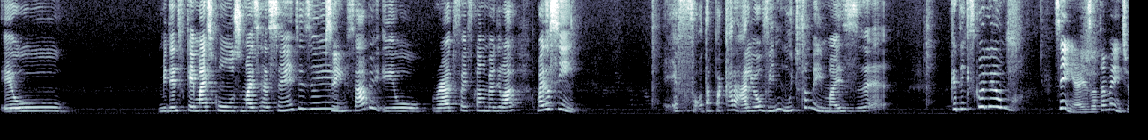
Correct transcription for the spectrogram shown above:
eu me identifiquei mais com os mais recentes e. Sim. Sabe? E o Red foi ficando meio de lado. Mas assim, é foda pra caralho. Eu ouvi muito também, mas é. Porque tem que escolher um. Sim, é exatamente.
